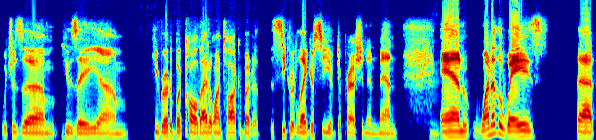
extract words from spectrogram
which was um he was a um he wrote a book called I don't want to talk about it, the secret legacy of depression in men, Hmm. and one of the ways that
